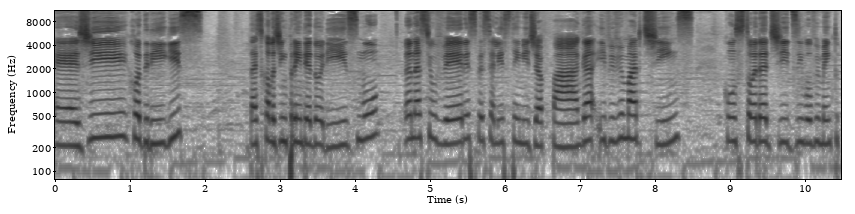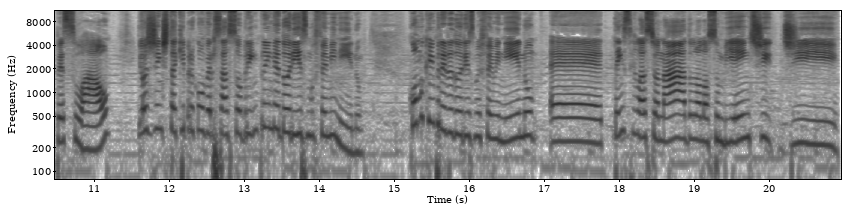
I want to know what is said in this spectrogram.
é, Gi Rodrigues, da Escola de Empreendedorismo, Ana Silveira, especialista em mídia paga, e Vivi Martins, consultora de desenvolvimento pessoal. E hoje a gente está aqui para conversar sobre empreendedorismo feminino. Como que o empreendedorismo feminino é, tem se relacionado no nosso ambiente de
